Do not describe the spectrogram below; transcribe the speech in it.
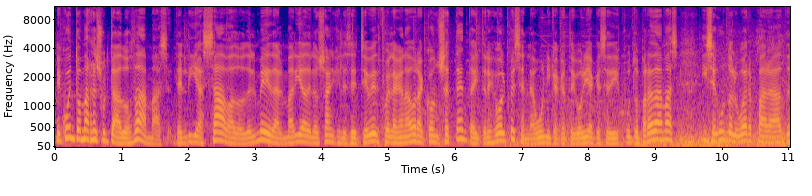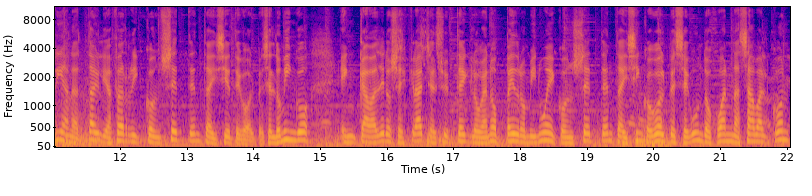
Le cuento más resultados. Damas del día sábado del Medal, María de Los Ángeles Echevet fue la ganadora con 73 golpes en la única categoría que se disputó para damas y segundo lugar para Adriana Tagliaferri con 77 golpes. El domingo en Caballeros Scratch el Swift lo ganó Pedro Minué con 75 golpes, segundo Juan Nazábal con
